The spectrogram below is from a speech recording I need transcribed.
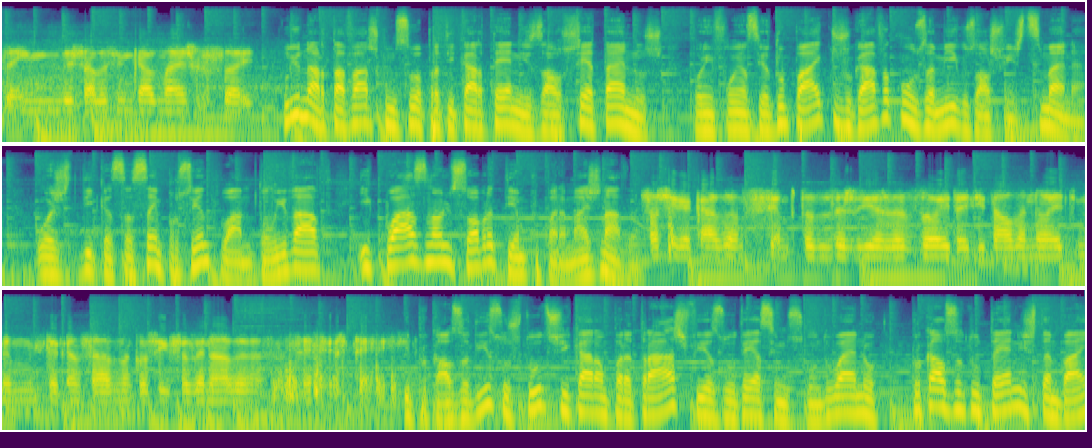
têm deixado assim um bocado mais receio. Leonardo Tavares começou a praticar ténis aos 7 anos, por influência do pai que jogava com os amigos aos fins de semana. Hoje dedica-se a 100% à modalidade e quase não lhe sobra tempo para mais nada. Só chego a casa sempre todos os dias às 8, 8 e tal da noite, mesmo muito cansado, não consigo fazer nada sem ser ténis. E por causa disso, os estudos ficaram para trás, fez o 12 ano. Por causa do ténis também,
